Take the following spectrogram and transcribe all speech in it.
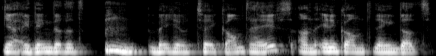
Ja, ik denk dat het een beetje twee kanten heeft. Aan de ene kant denk ik dat,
